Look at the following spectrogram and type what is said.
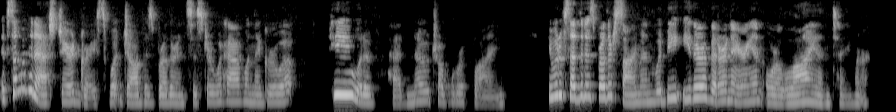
If someone had asked Jared Grace what job his brother and sister would have when they grew up, he would have had no trouble replying. He would have said that his brother Simon would be either a veterinarian or a lion tamer.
